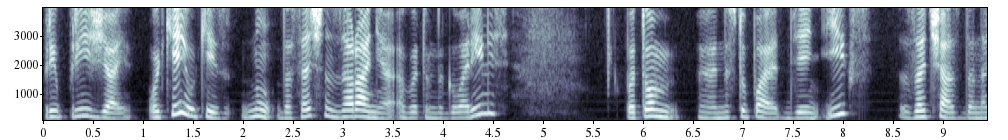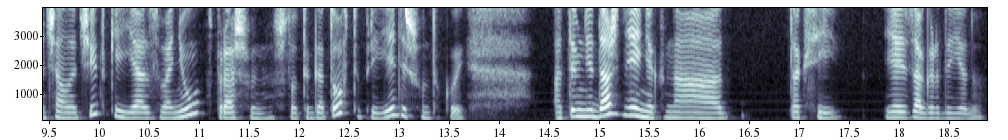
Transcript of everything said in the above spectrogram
при, приезжай. Окей, окей, ну, достаточно заранее об этом договорились. Потом э, наступает день X, за час до начала читки я звоню, спрашиваю, ну что, ты готов, ты приедешь? Он такой, а ты мне дашь денег на такси? Я из-за города еду.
